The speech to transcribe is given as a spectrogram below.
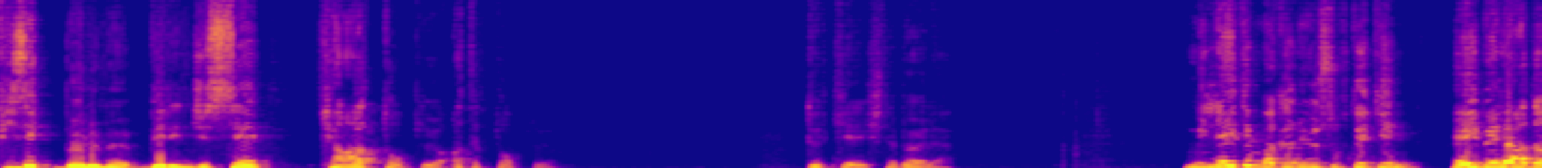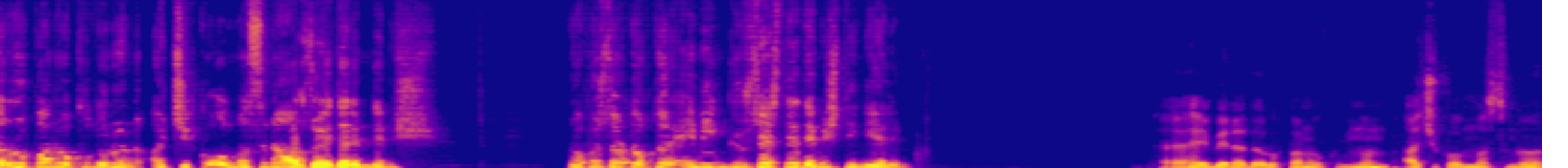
Fizik bölümü birincisi kağıt topluyor, atık topluyor. Türkiye işte böyle. Milli Eğitim Bakanı Yusuf Tekin, Heybeliada Ruhban Okulu'nun açık olmasını arzu ederim demiş. Profesör Doktor Emin Gürses ne demiş dinleyelim. e, Heybeliada Ruhban Okulu'nun açık olmasını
